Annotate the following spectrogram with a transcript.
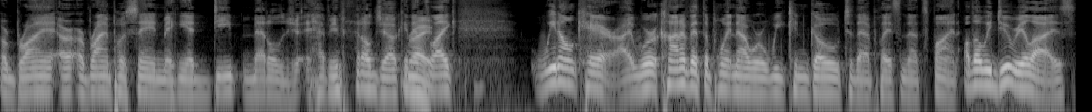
or brian or, or brian posehn making a deep metal heavy metal joke and Right. it's like we don't care I, we're kind of at the point now where we can go to that place and that's fine although we do realize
